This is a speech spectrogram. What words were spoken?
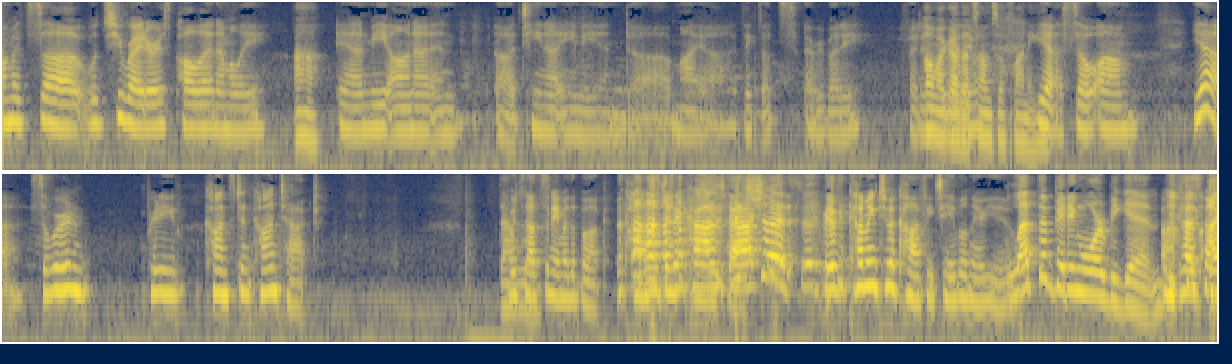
Um, it's uh, with two writers, Paula and Emily, Uh-huh. and me, Anna, and uh, Tina, Amy, and uh, Maya. I think that's everybody. If I didn't Oh my god, that anyone. sounds so funny. Yeah. So, um, yeah. So we're in pretty constant contact, That which rules. that's the name of the book. Constant contact. It should. If Coming to a coffee table near you. let the bidding war begin because I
